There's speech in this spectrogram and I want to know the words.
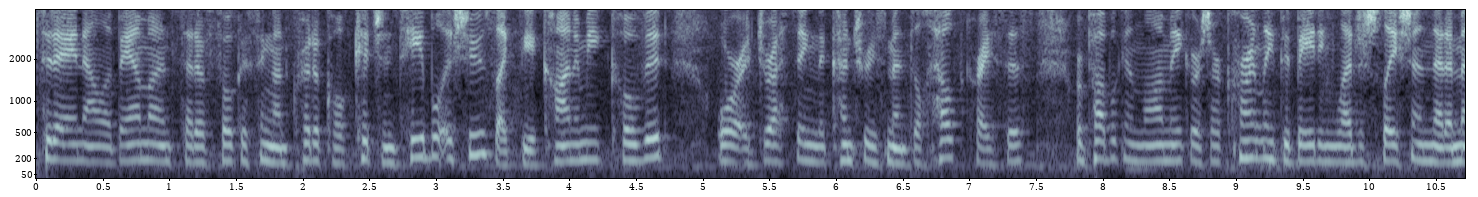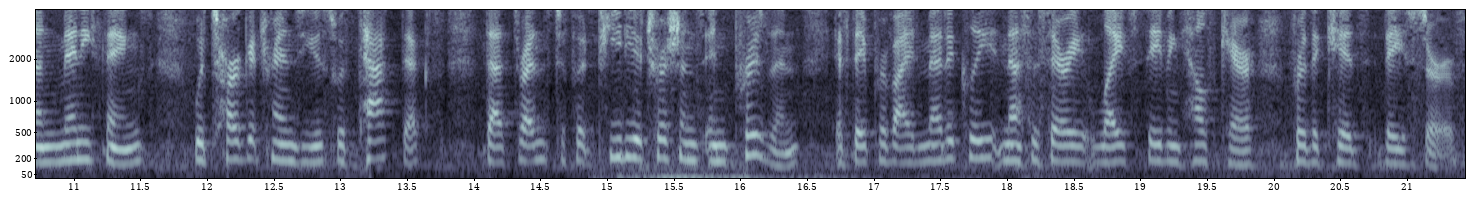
Today in Alabama, instead of focusing on critical kitchen table issues like the economy, COVID, or addressing the country's mental health crisis, Republican lawmakers are currently debating legislation that, among many things, would target trans use with tactics that threatens to put pediatricians in prison if they provide medically necessary life saving health care for the kids they serve.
